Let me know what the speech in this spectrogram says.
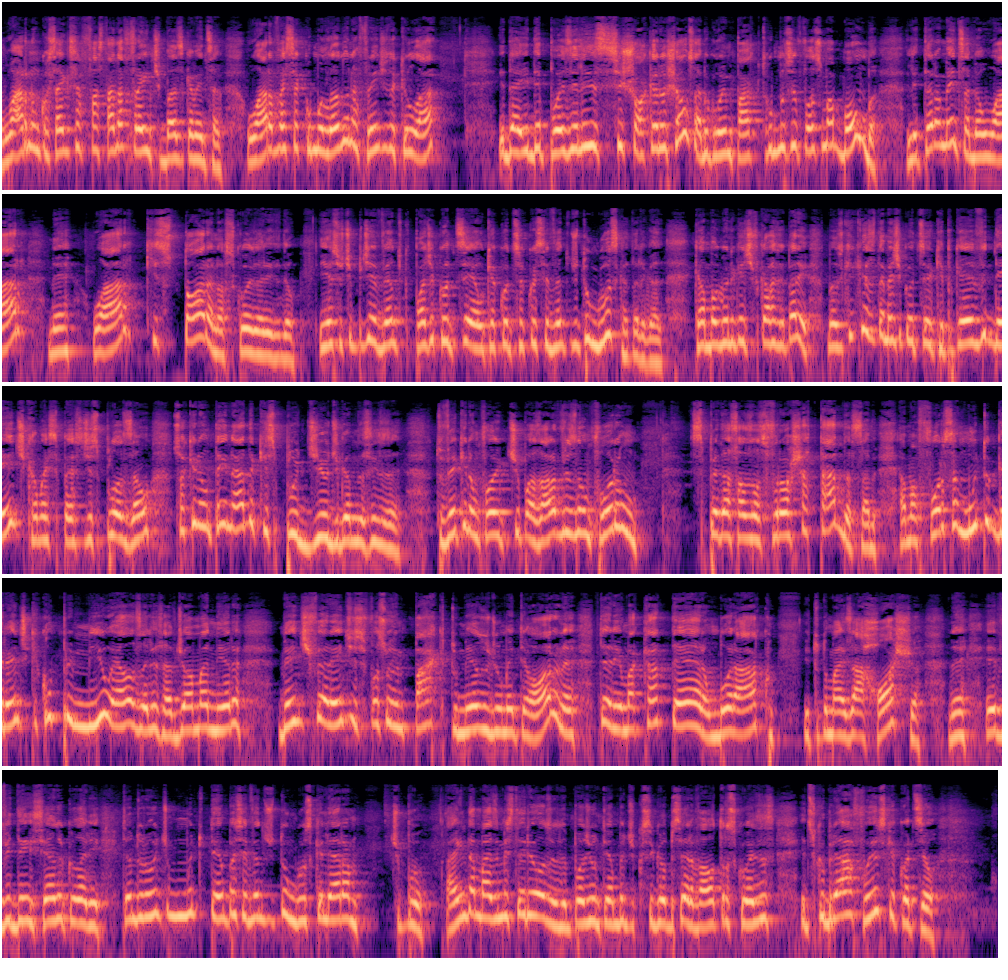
o ar não consegue se afastar da frente, basicamente, sabe? O ar vai se acumulando na frente daquilo lá e daí depois ele se choca no chão, sabe? Com o impacto como se fosse uma bomba. Literalmente, sabe? É o ar, né? O ar que estoura nas coisas ali, entendeu? E esse é o tipo de evento que pode acontecer. É o que aconteceu com esse evento de Tunguska, tá ligado? Que é um bagulho que a gente ficava assim, peraí, mas o que, que exatamente aconteceu aqui? Porque é evidente que é uma espécie de explosão, só que não tem nada que explodiu, digamos assim. Tu vê que não foi, tipo, as árvores não foram despedaçadas, elas foram achatadas, sabe? É uma força muito grande que comprimiu elas ali, sabe? De uma maneira bem diferente. Se fosse um impacto mesmo de um meteoro, né? Teria uma cratera, um buraco e tudo mais. A rocha, né? Evidenciando aquilo ali. Então, durante muito tempo, esse evento de Tunguska, ele era tipo, ainda mais misterioso. Depois de um tempo, a gente conseguiu observar outras coisas e descobrir, ah, foi isso que aconteceu.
